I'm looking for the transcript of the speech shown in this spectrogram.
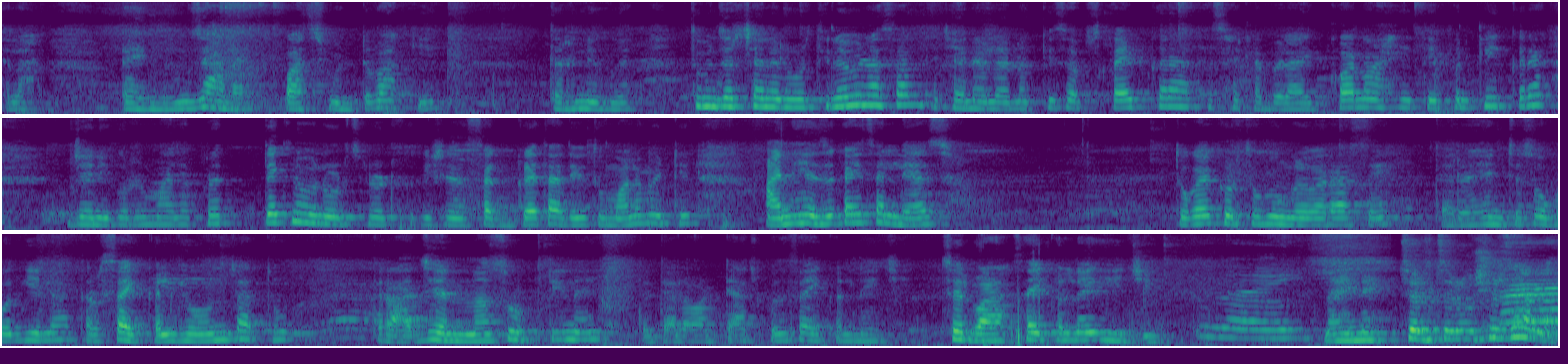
चला टायमिंग झाला आहे पाच मिनटं बाकी तर निघूया. तुम्ही जर चॅनलवरती नवीन असाल तर चॅनलला नक्की सबस्क्राईब करा. त्या बेल आयकॉन आहे ते पण क्लिक करा. जेणेकरून माझ्या प्रत्येक नवीन नोटिफिकेशन सगळ्यात आधी तुम्हाला भेटेल. आणि ह्याचं काय चाललं आहे आज? तो काय करतो मंगळवार असेल तर ह्यांच्यासोबत गेला तर सायकल घेऊन जातो. तर आज ह्यांना सुट्टी नाही तर त्याला वाटते आज पण सायकल न्यायची. चल बाळा सायकल नाही घ्यायची. नाही नाही चल चल उशीर झाला.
